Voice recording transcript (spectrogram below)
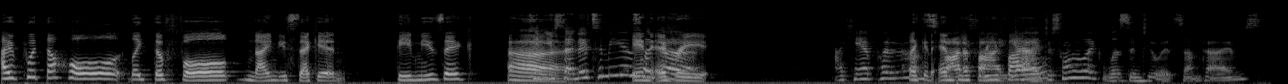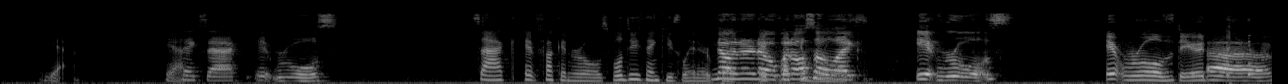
I put the whole like the full 90 second theme music. Uh, Can you send it to me as in like every? a? I can't put it on like an MP3 Spotify. Yeah, I just want to like listen to it sometimes. Yeah. Yeah. Thanks, Zach. It rules. Zach, it fucking rules. We'll do thank yous later. No, no, no, no. But also rules. like, it rules. it rules, dude. Uh,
